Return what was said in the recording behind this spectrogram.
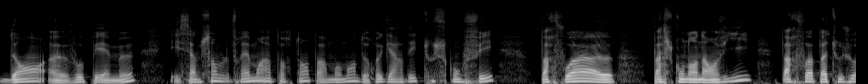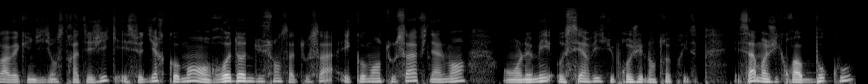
dans vos PME et ça me semble vraiment important par moment de regarder tout ce qu'on fait parfois euh, parce qu'on en a envie, parfois pas toujours avec une vision stratégique, et se dire comment on redonne du sens à tout ça et comment tout ça, finalement, on le met au service du projet de l'entreprise. Et ça, moi, j'y crois beaucoup.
